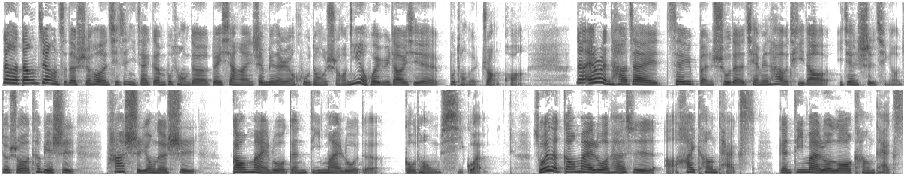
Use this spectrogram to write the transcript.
那当这样子的时候呢，其实你在跟不同的对象啊，你身边的人互动的时候，你也会遇到一些不同的状况。那 Aaron 他在这一本书的前面，他有提到一件事情哦，就是说，特别是他使用的是高脉络跟低脉络的沟通习惯。所谓的高脉络，它是啊、uh, high context，跟低脉络 low context。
